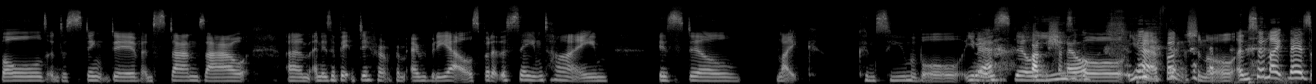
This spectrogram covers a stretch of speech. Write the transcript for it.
bold and distinctive and stands out um, and is a bit different from everybody else, but at the same time is still like consumable you know Yeah, is still functional. usable. Yeah functional. And so like there's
